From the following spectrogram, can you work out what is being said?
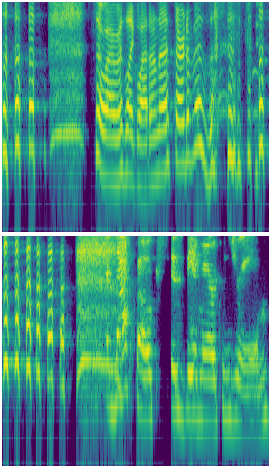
so I was like, why don't I start a business? and that, folks, is the American dream.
